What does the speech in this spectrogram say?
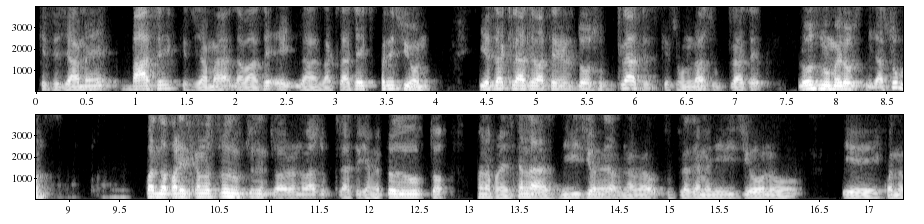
que se llame base, que se llama la base, eh, la, la clase expresión, y esa clase va a tener dos subclases, que son la subclase los números y las sumas. Cuando aparezcan los productos, entonces habrá una nueva subclase llame producto. Cuando aparezcan las divisiones, que llame división. O, eh, cuando,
